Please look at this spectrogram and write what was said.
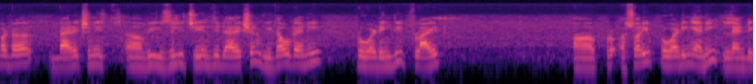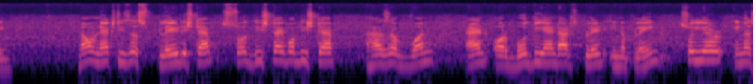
but uh, direction is uh, we easily change the direction without any providing the flight uh, pro uh, sorry providing any landing. Now next is a splayed step. So this type of the step has a one end or both the end are splayed in a plane. So here in a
